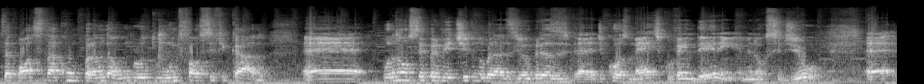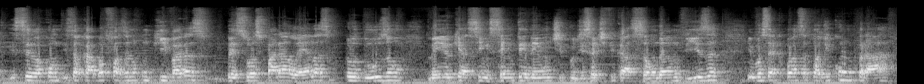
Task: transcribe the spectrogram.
você possa estar comprando algum produto muito falsificado. É, por não ser permitido no Brasil empresas é, de cosmético venderem minoxidil, é, isso, isso acaba fazendo com que várias pessoas paralelas produzam meio que assim, sem ter nenhum tipo de certificação da Anvisa, e você pode, pode comprar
